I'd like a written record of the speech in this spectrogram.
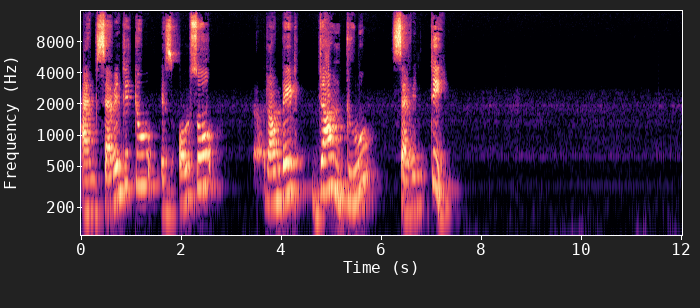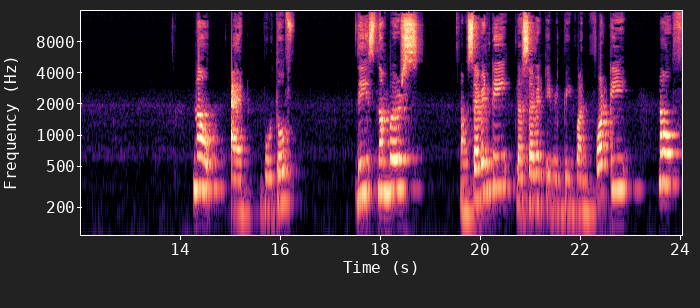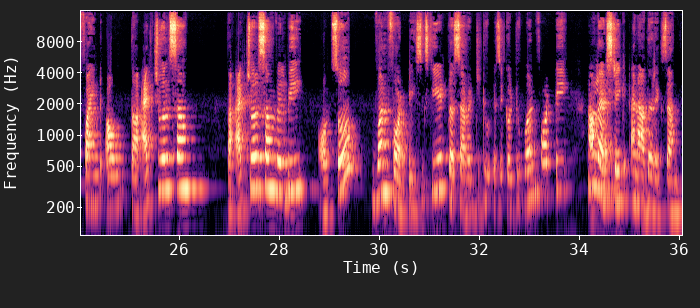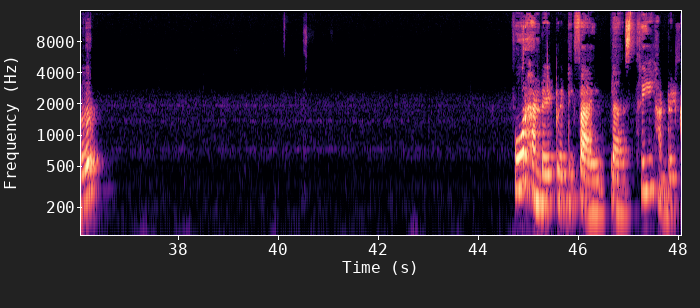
and 72 is also uh, rounded down to 70 now add both of these numbers. Now 70 plus 70 will be 140 now find out the actual sum. The actual sum will be also 140. 68 plus 72 is equal to 140. Now let's take another example. Four hundred twenty-five plus three hundred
